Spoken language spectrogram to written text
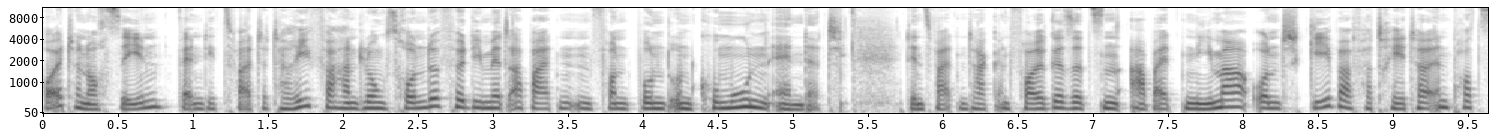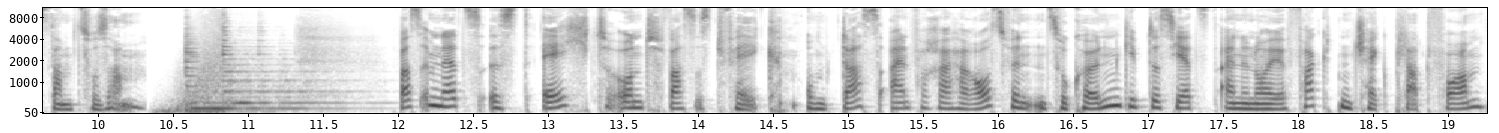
heute noch sehen, wenn die zweite Tarifverhandlungsrunde für die Mitarbeitenden von Bund und Kommunen endet. Den zweiten Tag in Folge sitzen Arbeitnehmer und Gebervertreter in Potsdam zusammen. Was im Netz ist echt und was ist fake? Um das einfacher herausfinden zu können, gibt es jetzt eine neue Faktencheck-Plattform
